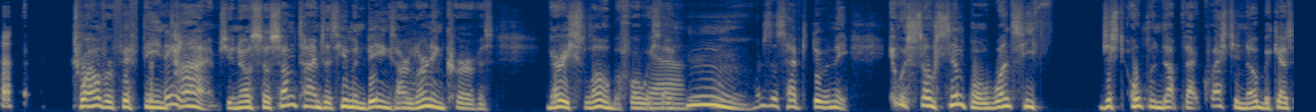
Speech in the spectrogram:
12 or 15 times, you know? So sometimes as human beings, our learning curve is very slow before we Yeah. say, hmm, what does this have to do with me? It was so simple once he f- just opened up that question, though, because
